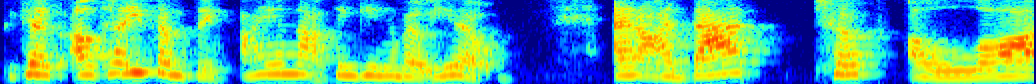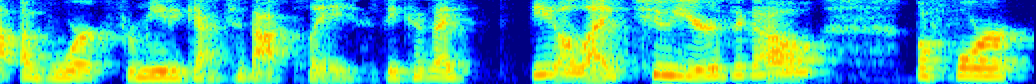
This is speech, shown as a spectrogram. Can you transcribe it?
because I'll tell you something. I am not thinking about you. And I, that took a lot of work for me to get to that place because I feel like two years ago, before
